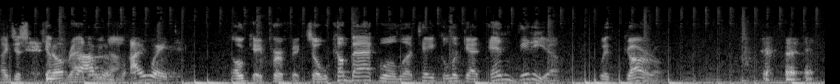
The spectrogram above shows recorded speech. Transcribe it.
I just kept No rattling problem. on. I wait. Okay, perfect. So we'll come back. We'll uh, take a look at NVIDIA with Garo.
